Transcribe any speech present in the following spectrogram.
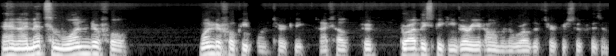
And I met some wonderful, wonderful people in Turkey. I felt, broadly speaking, very at home in the world of Turkish Sufism.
